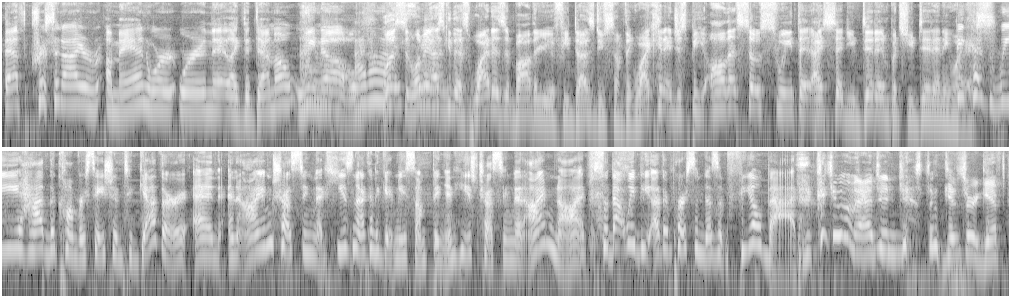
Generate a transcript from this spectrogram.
Beth, Chris and I are a man. We're we're in the like the demo. We know. I don't Listen, let me ask you this: Why does it bother you if he does do something? Why can't it just be, "Oh, that's so sweet that I said you didn't, but you did anyways"? because we had the conversation together and and I'm trusting that he's not going to get me something and he's trusting that I'm not so that way the other person doesn't feel bad Could you imagine Justin gives her a gift?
